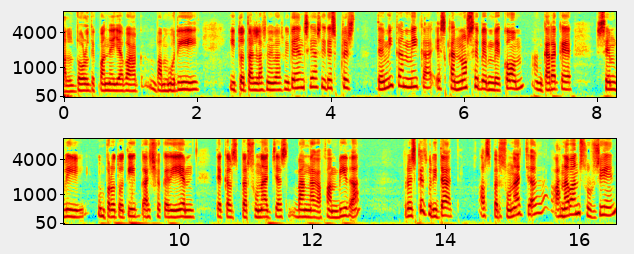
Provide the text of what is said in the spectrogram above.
el dol de quan ella va, va morir i totes les meves vivències i després, de mica en mica, és que no sé ben bé com, encara que sembli un prototip, això que diem, de que els personatges van agafant vida, però és que és veritat, els personatges anaven sorgint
